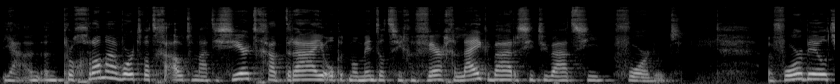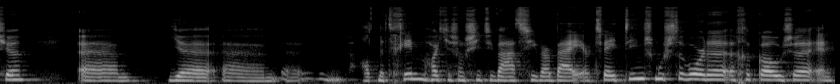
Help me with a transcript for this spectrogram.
ja, een, een, programma wordt wat geautomatiseerd gaat draaien op het moment dat zich een vergelijkbare situatie voordoet. Een voorbeeldje. Uh, je uh, had met gym had je zo'n situatie waarbij er twee teams moesten worden uh, gekozen. En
